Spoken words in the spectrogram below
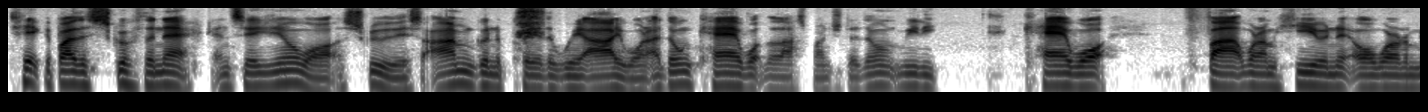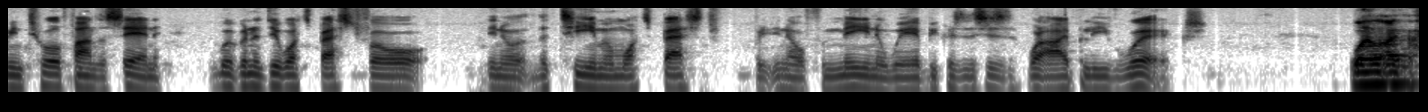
take it by the scruff of the neck and say, you know what, screw this. I'm going to play the way I want. I don't care what the last manager did. I don't really care what fan, what I'm hearing it or what I'm being told fans are saying. We're going to do what's best for you know the team and what's best for you know for me in a way because this is what I believe works. Well, I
